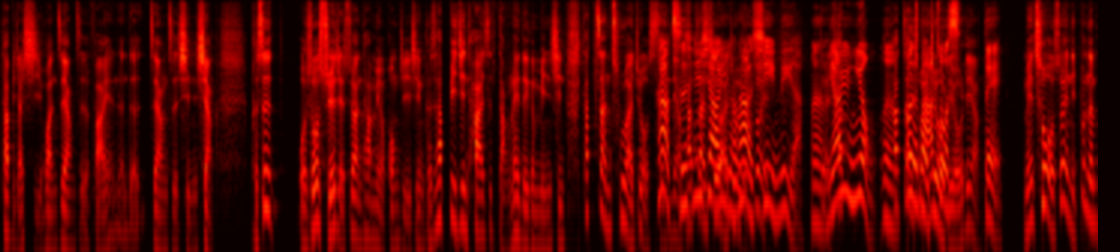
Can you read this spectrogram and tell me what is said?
他比较喜欢这样子的发言人的这样子形象。可是我说学姐虽然她没有攻击性，可是她毕竟她还是党内的一个明星，她站出来就有声量，他有磁她站出吸效应哦，来就对他有吸引力啊，嗯，你要他运用，嗯，她站出来就有流量，对。没错，所以你不能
